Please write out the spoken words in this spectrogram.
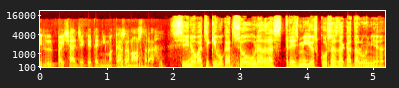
i el paisatge que tenim a casa nostra. Si no vaig equivocat, sou una de les tres millors curses de Catalunya.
